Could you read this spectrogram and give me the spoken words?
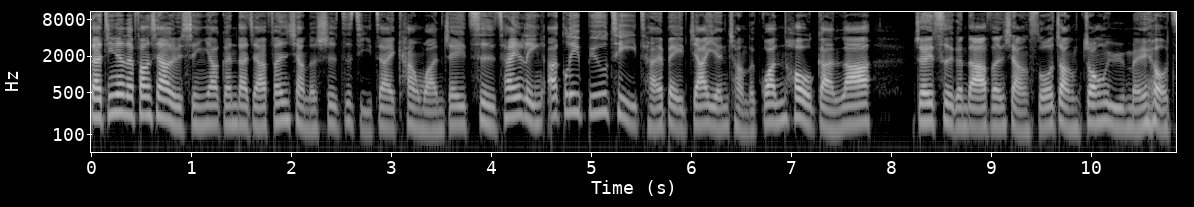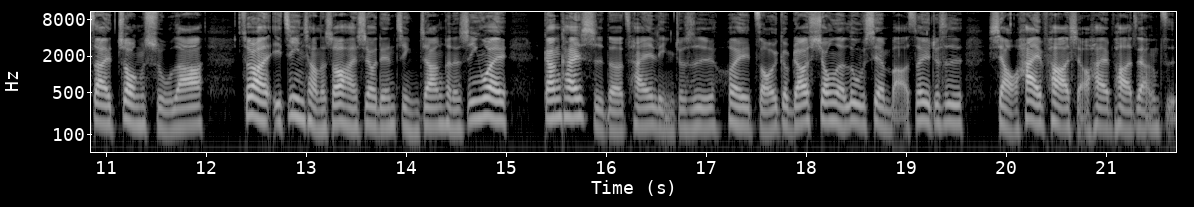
在今天的放下旅行，要跟大家分享的是自己在看完这一次蔡依林《Ugly Beauty》台北加演场的观后感啦。这一次跟大家分享，所长终于没有再中暑啦。虽然一进场的时候还是有点紧张，可能是因为刚开始的蔡依林就是会走一个比较凶的路线吧，所以就是小害怕、小害怕这样子。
